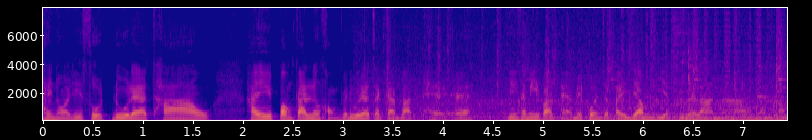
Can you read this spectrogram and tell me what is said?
ให้น้อยที่สุด ดูแลเท้า ให้ป้องกันเรื่องของการดูแลจากการบาดแผล ยิ่งถ้ามีบาดแผลไม่ควรจะไปย่ำเหยียบเป็นเวลานานนะครับ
